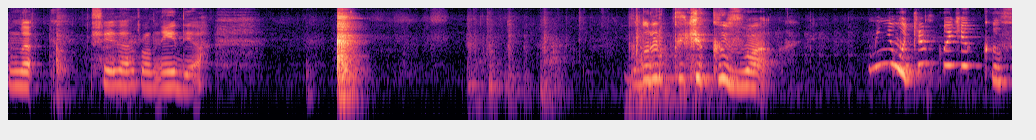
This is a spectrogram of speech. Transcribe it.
Bunda şeyler var neydi ya? küçük kız var. Minicik küçük kız.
